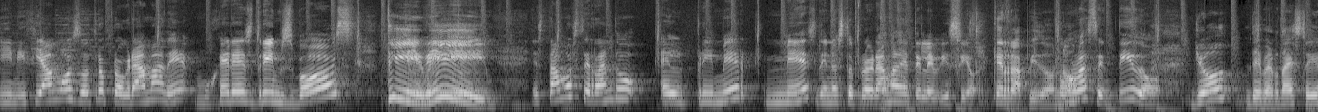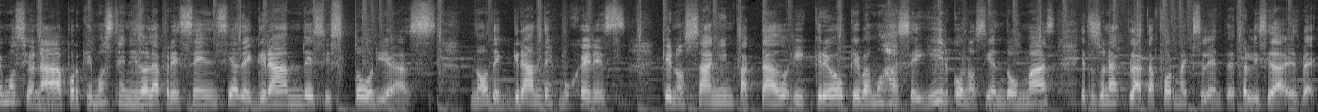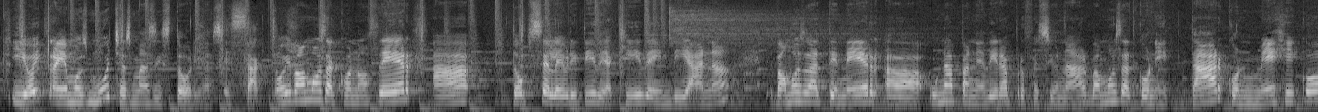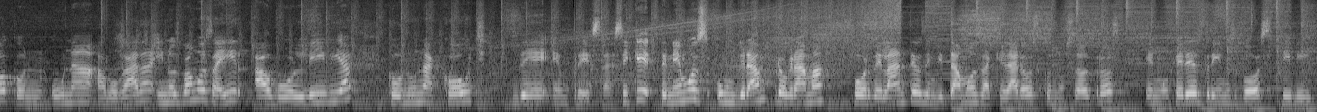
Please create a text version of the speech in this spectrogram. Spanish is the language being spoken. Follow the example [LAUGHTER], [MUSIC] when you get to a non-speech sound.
Iniciamos otro programa de Mujeres Dreams Boss TV. Estamos cerrando el primer mes de nuestro programa de televisión. Qué rápido, ¿no? ¿Cómo has sentido? Yo de verdad estoy emocionada porque hemos tenido la presencia de grandes historias, ¿no? De grandes mujeres que nos han impactado y creo que vamos a seguir conociendo más. Esta es una plataforma excelente. Felicidades, Beck. Y hoy traemos muchas más historias. Exacto. Hoy vamos a conocer a Top Celebrity de aquí, de Indiana vamos a tener uh, una panadera profesional, vamos a conectar con México, con una abogada y nos vamos a ir a Bolivia con una coach de empresa. Así que tenemos un gran programa por delante, os invitamos a quedaros con nosotros en Mujeres Dreams Boss TV.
